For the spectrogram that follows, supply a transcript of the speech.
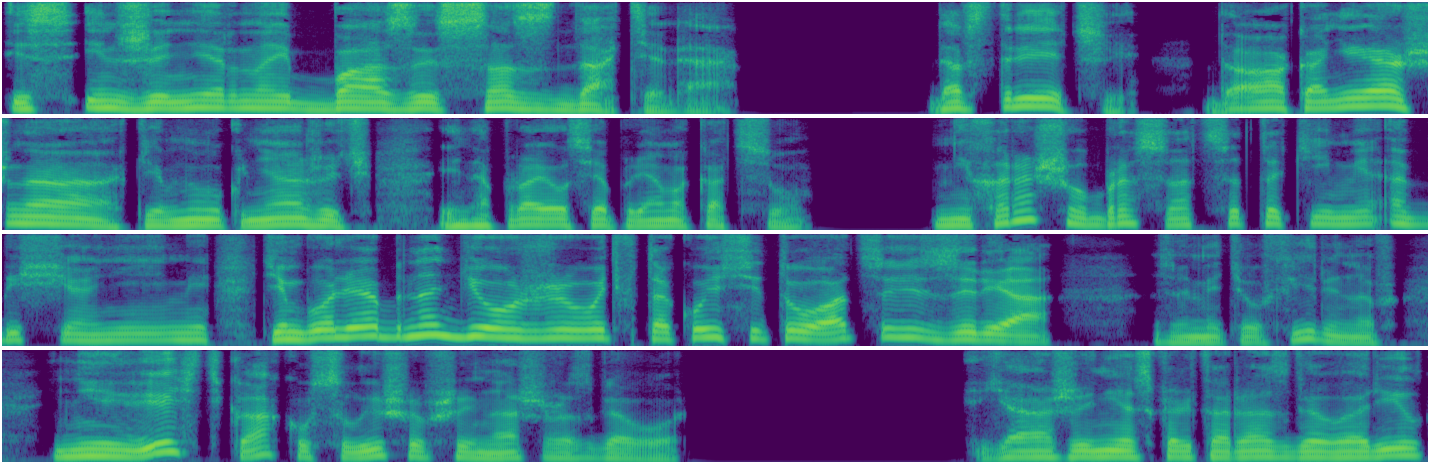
из инженерной базы создателя. «До встречи!» «Да, конечно!» — кивнул княжич и направился прямо к отцу. Нехорошо бросаться такими обещаниями, тем более обнадеживать в такой ситуации зря, — заметил Филинов, невесть как услышавший наш разговор. Я же несколько раз говорил,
